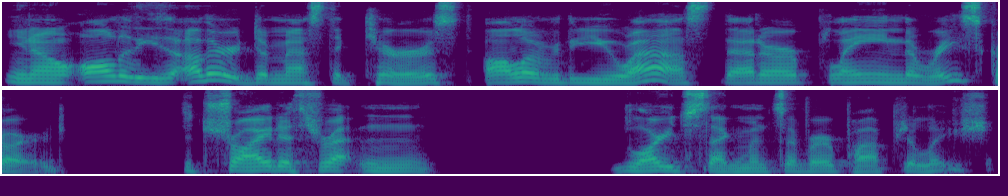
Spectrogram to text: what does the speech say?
you know, all of these other domestic terrorists all over the US that are playing the race card to try to threaten large segments of our population.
